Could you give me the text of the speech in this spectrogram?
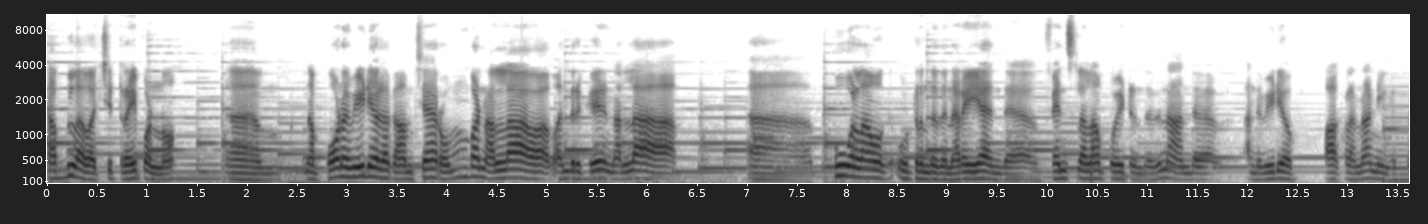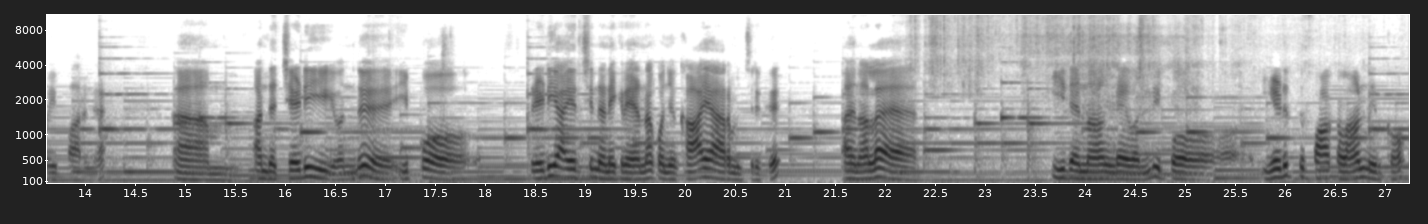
டப்பில் வச்சு ட்ரை பண்ணோம். நான் போன வீடியோவில் காமிச்சேன். ரொம்ப நல்லா வந்திருக்கு. நல்லா பூவெல்லாம் விட்டுருந்தது நிறைய. இந்த ஃபென்ஸ்லலாம் போயிட்டு இருந்தது நான் அந்த அந்த வீடியோ பார்க்கலன்னா நீங்கள் போய் பாருங்கள் அந்த செடி வந்து இப்போது ரெடி ஆயிடுச்சுன்னு நினைக்கிறேன். ஏன்னா கொஞ்சம் காய ஆரம்பிச்சிருக்கு. அதனால் இதை நாங்கள் வந்து இப்போது எடுத்து பார்க்கலான்னு இருக்கோம்.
